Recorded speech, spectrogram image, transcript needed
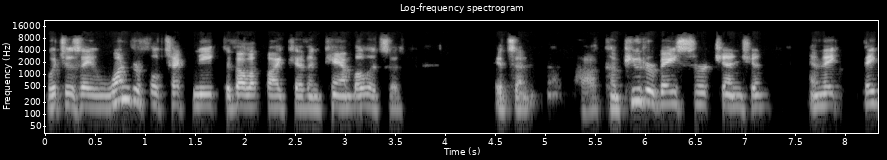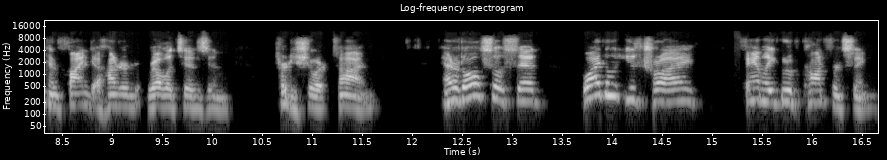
which is a wonderful technique developed by Kevin Campbell. It's a it's a, a computer-based search engine, and they they can find hundred relatives in pretty short time. And it also said, why don't you try family group conferencing,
